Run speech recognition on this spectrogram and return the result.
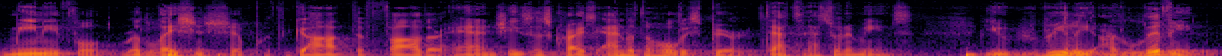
meaningful relationship with God the Father and Jesus Christ and with the Holy Spirit. That's, that's what it means. You really are living.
